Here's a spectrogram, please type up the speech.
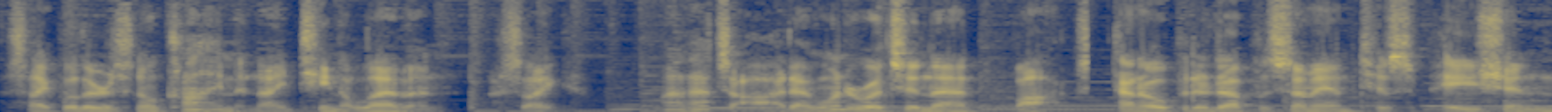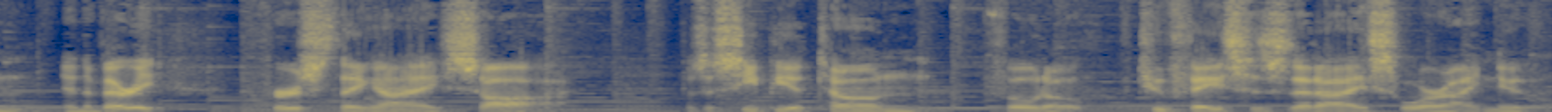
it's like, well, there's no climb in 1911. It's like, wow, that's odd. I wonder what's in that box. Kind of opened it up with some anticipation. And the very first thing I saw was a sepia tone photo, two faces that I swore I knew,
